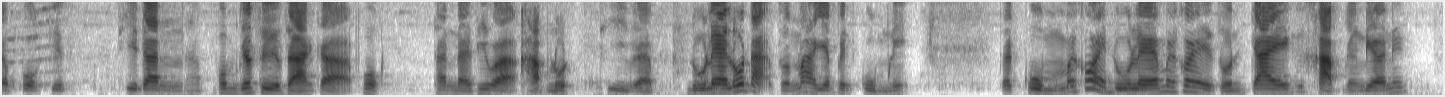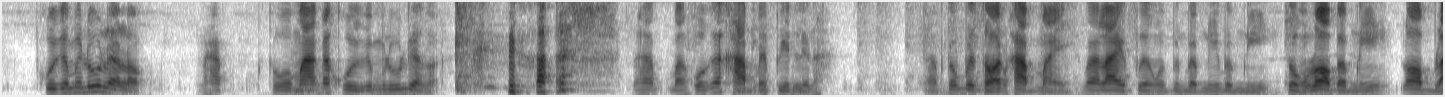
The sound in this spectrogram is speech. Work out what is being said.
กับพวกที่ที่ด้านนะครับผมจะสื่อสารกับพวกท่านใดที่ว่าขับรถที่แบบดูแลรถอะ ส่วนมากจะเป็นกลุ่มนี้ แต่กลุ่มไม่ค่อยดูแลไม่ค่อยสนใจคือขับอย่างเดียวนี่คุยกันไม่รู้เรื่องหรอกนะครับโทรมาก็คุยกันไม่รู้เรื่องอะนะครับ บางคนก็ขับไม่เป็นเลยนะครับ ต้องไปสอนขับใหม่ว่าไล่เฟืองมันเป็นแบบนี้แบบนี้ ส่งรอบแบบนี้ รอบไหล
